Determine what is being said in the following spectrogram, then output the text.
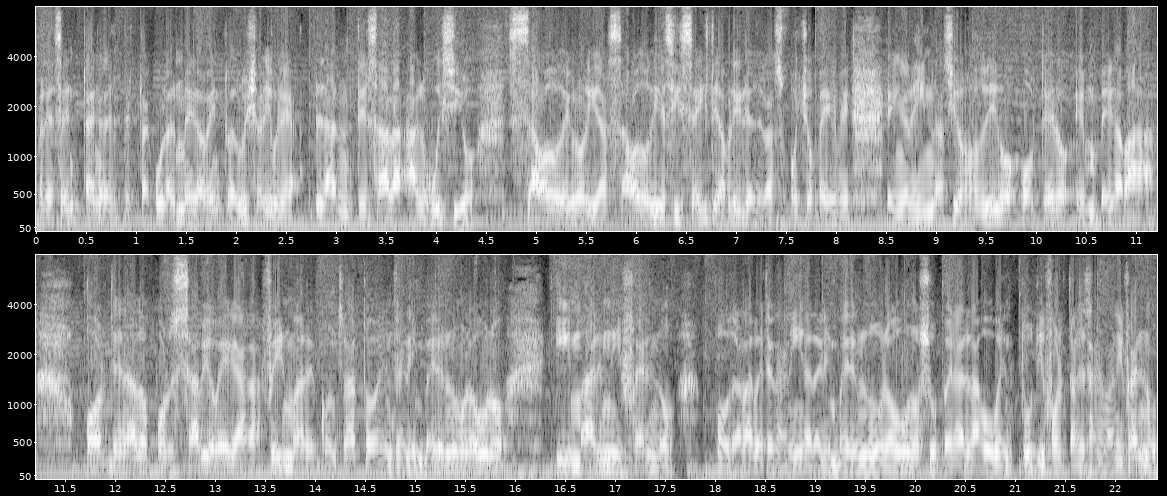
presentan el espectacular mega evento de lucha libre La Antesala al Juicio, sábado de gloria, sábado 16 de abril desde las 8 pm en el gimnasio Rodrigo Otero en Vega Baja, ordenado por Sabio Vega, la firma del contrato entre el Invader número 1 y Magniferno. ¿Podrá la veteranía del Invader número 1 superar la juventud y fortaleza de Magniferno?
